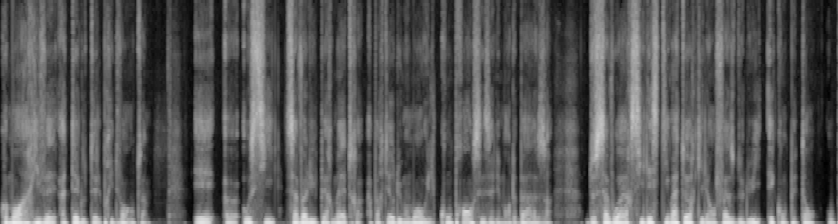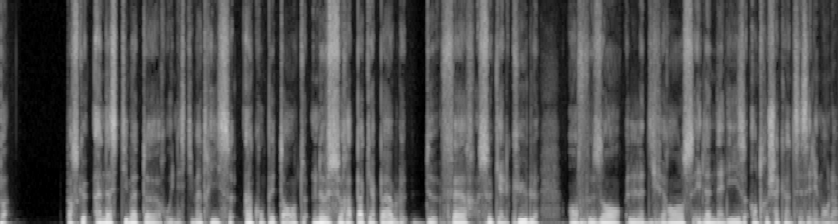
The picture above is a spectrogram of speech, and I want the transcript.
comment arriver à tel ou tel prix de vente. Et euh, aussi, ça va lui permettre, à partir du moment où il comprend ces éléments de base, de savoir si l'estimateur qu'il a en face de lui est compétent ou pas. Parce qu'un estimateur ou une estimatrice incompétente ne sera pas capable de faire ce calcul en faisant la différence et l'analyse entre chacun de ces éléments-là.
